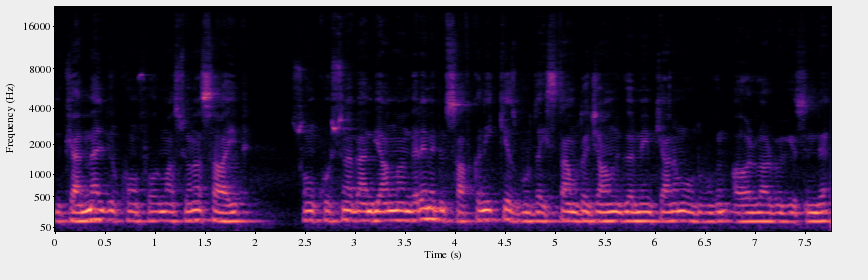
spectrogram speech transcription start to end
Mükemmel bir konformasyona sahip. Son koşusuna ben bir anlam veremedim. Safkan'ı ilk kez burada İstanbul'da canlı görme imkanım oldu bugün Ağırlar bölgesinde.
